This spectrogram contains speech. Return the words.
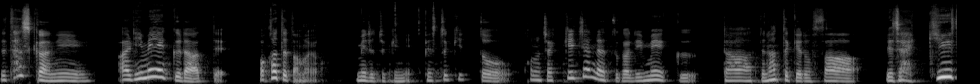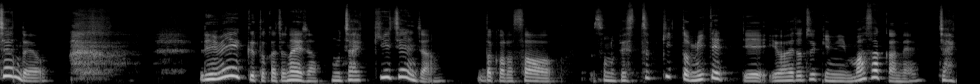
で、確かに、あ、リメイクだって分かってたのよ。見るときに。ベストキット、このジャッキー・チェンのやつがリメイクだってなったけどさ、いや、ジャッキー・チェンだよ。リメイクとかじゃないじゃん。もうジャッキー・チェンじゃん。だからさ、そのベストキット見てって言われた時に、まさかね、ジャッ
